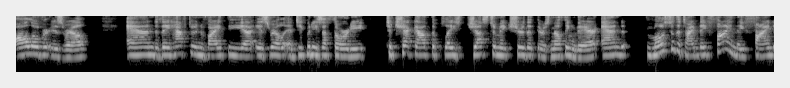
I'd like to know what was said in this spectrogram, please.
all over Israel, and they have to invite the uh, Israel Antiquities Authority to check out the place just to make sure that there's nothing there. And most of the time, they find they find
